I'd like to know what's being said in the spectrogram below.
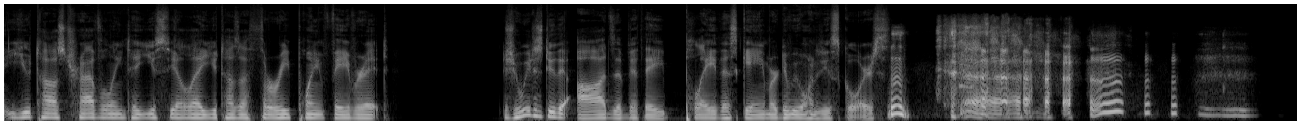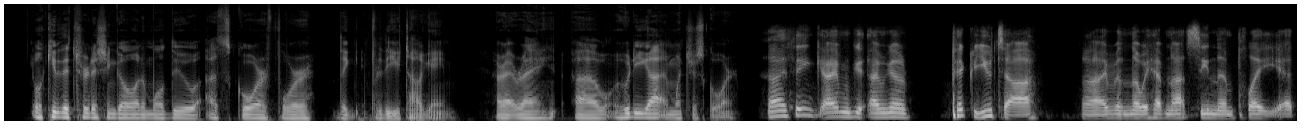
Utah's traveling to UCLA. Utah's a three point favorite. Should we just do the odds of if they play this game, or do we want to do scores? we'll keep the tradition going, and we'll do a score for the for the Utah game. All right, Ray. Uh, who do you got, and what's your score? I think I'm g- I'm going to pick Utah, uh, even though we have not seen them play yet.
